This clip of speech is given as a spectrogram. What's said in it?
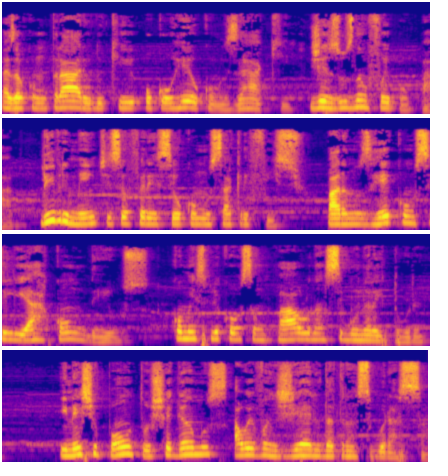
Mas ao contrário do que ocorreu com Isaac, Jesus não foi poupado. Livremente se ofereceu como sacrifício para nos reconciliar com Deus, como explicou São Paulo na segunda leitura. E neste ponto chegamos ao Evangelho da Transfiguração.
